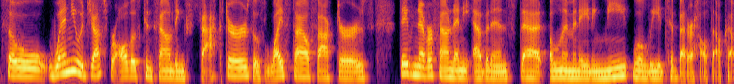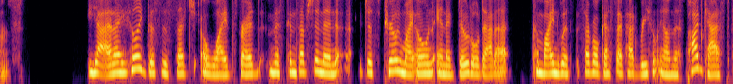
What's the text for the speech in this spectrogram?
So when you adjust for all those confounding factors, those lifestyle factors, they've never found any evidence that eliminating meat will lead to better health outcomes. Yeah, and I feel like this is such a widespread misconception and just purely my own anecdotal data combined with several guests I've had recently on this podcast,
